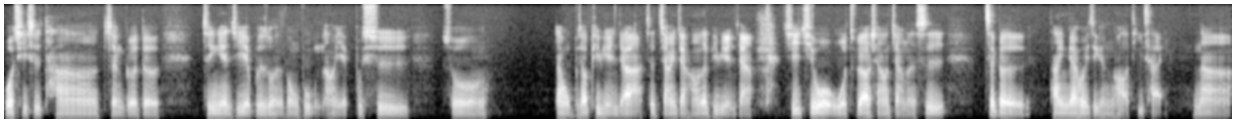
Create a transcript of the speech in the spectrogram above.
不过其实他整个的经验其实也不是说很丰富，然后也不是说，但我不是要批评人家啊，就讲一讲好像在批评人家。其实其实我我主要想要讲的是，这个他应该会是一个很好的题材。那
